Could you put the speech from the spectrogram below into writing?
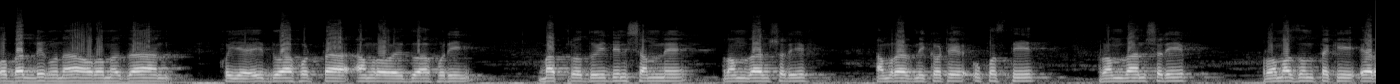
ও বাল্লিগুনা রমজান। হইয়া এই দোয়া কর্তা আমরাও এই দোয়া করি মাত্র দুই দিন সামনে রমজান শরীফ আমরার নিকটে উপস্থিত। রমজান শরীফ রমাজুন থেকে এর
